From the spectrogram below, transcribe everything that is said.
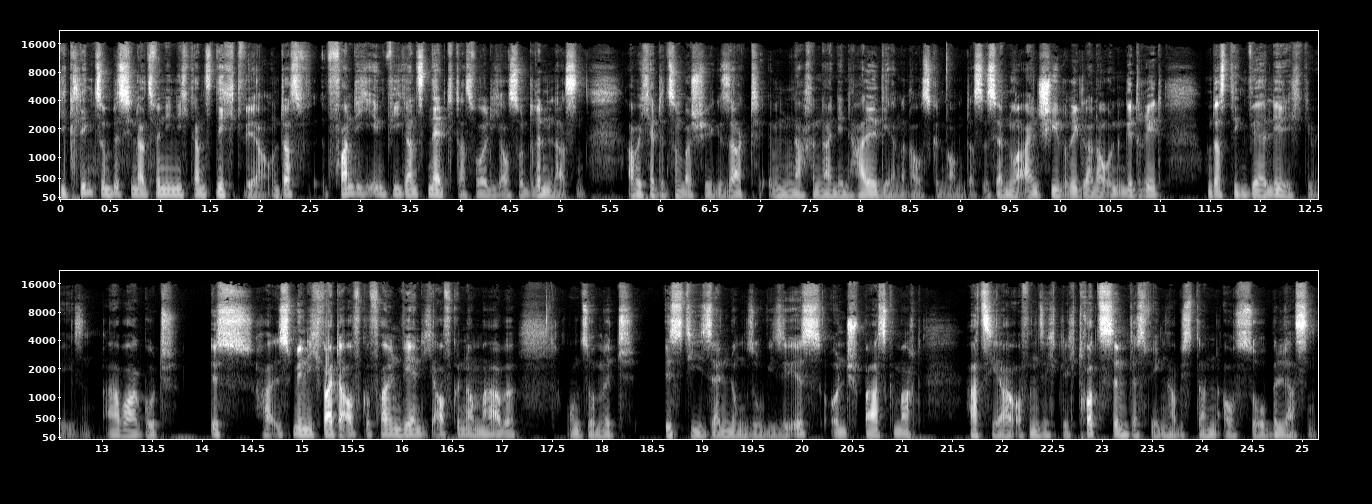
Die klingt so ein bisschen, als wenn die nicht ganz dicht wäre. Und das fand ich irgendwie ganz nett. Das wollte ich auch so drin lassen. Aber ich hätte zum Beispiel gesagt, im Nachhinein den Hall gerne rausgenommen. Das ist ja nur ein Schieberegler nach unten gedreht und das Ding wäre erledigt gewesen. Aber gut, ist, ist mir nicht weiter aufgefallen, während ich aufgenommen habe. Und somit ist die Sendung so, wie sie ist. Und Spaß gemacht hat sie ja offensichtlich trotzdem. Deswegen habe ich es dann auch so belassen.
